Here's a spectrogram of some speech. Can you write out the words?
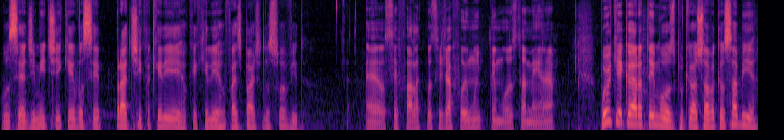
você admitir que você pratica aquele erro, que aquele erro faz parte da sua vida. É, você fala que você já foi muito teimoso também, né? Por que, que eu era teimoso? Porque eu achava que eu sabia.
